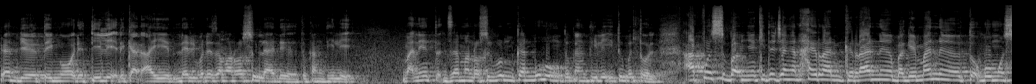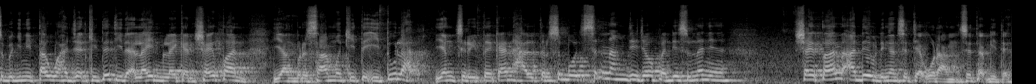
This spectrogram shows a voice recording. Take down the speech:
Kan dia tengok, dia tilik dekat air. Daripada zaman Rasul lah ada tukang tilik. Maknanya zaman Rasul pun bukan bohong tukang tilik itu betul. Apa sebabnya kita jangan hairan kerana bagaimana Tok Bomo sebegini tahu hajat kita tidak lain melainkan syaitan yang bersama kita itulah yang ceritakan hal tersebut. Senang je jawapan dia sebenarnya. Syaitan ada dengan setiap orang, setiap kita.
